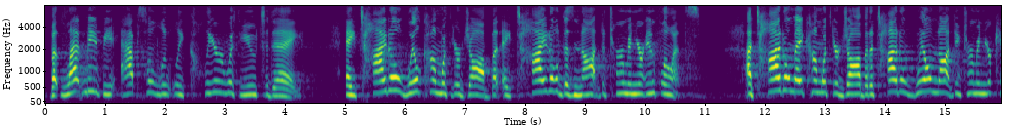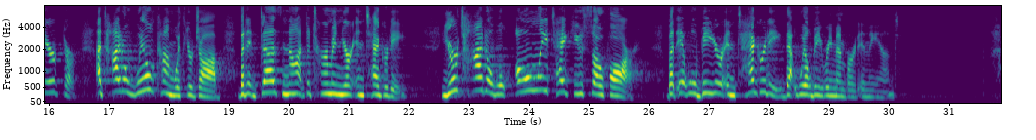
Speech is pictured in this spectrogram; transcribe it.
But let me be absolutely clear with you today. A title will come with your job, but a title does not determine your influence. A title may come with your job, but a title will not determine your character. A title will come with your job, but it does not determine your integrity. Your title will only take you so far, but it will be your integrity that will be remembered in the end.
